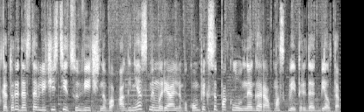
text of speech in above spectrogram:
которые доставили частицу вечного огня с мемориального комплекса «Поклонная гора» в Москве, передает Белта.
